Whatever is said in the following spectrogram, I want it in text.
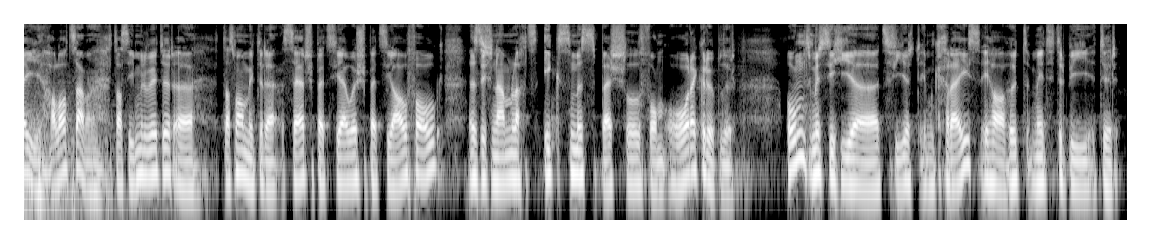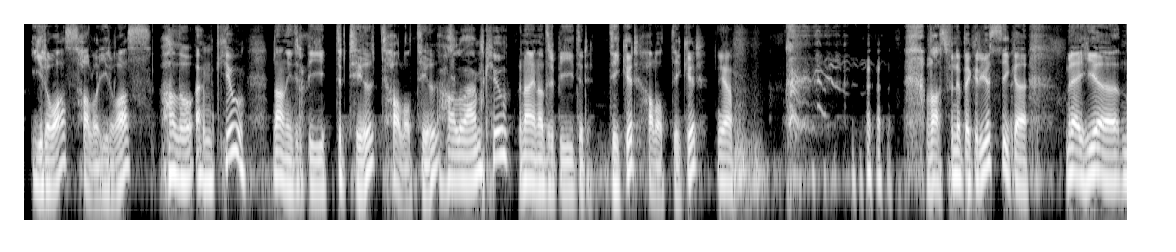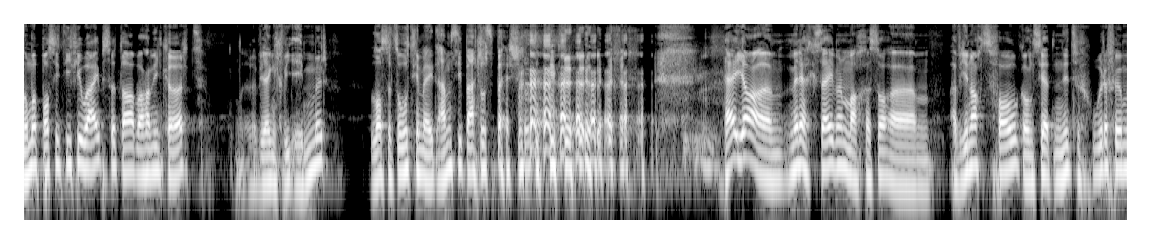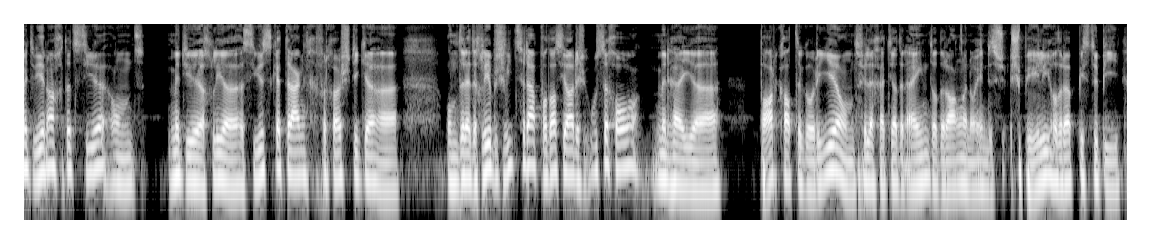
Hey, hallo zusammen. Da sind wir wieder. Äh, das mal mit einer sehr speziellen Spezialfolge. Es ist nämlich das Xmas-Special vom Ohrengrübler. Und wir sind hier äh, zu viert im Kreis. Ich habe heute mit dabei der Iroas. Hallo Iroas. Hallo MQ. Dann habe ich dabei der Tilt. Hallo Tilt. Hallo MQ. Und dann habe ich noch dabei der Tiger. Hallo Tiger. Ja. Was für eine Begrüßung. Äh, Wir haben hier äh, nur positive Vibes heute Abend, habe ich gehört. Äh, Wie eigentlich wie immer. Lass das Ultimate MC Battle Special. hey, ja, ähm, wir haben gesagt, wir machen so ähm, eine Weihnachtsfolge und sie hat nicht hure viel mit Weihnachten zu tun und wir tun ein bisschen ein süßes Getränk verköstigen äh, und reden ein bisschen über Schweizer Rap, der dieses Jahr ist rausgekommen. Wir haben äh, ein paar Kategorien und vielleicht hat ja der eine oder andere noch in das Spiel oder etwas dabei.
